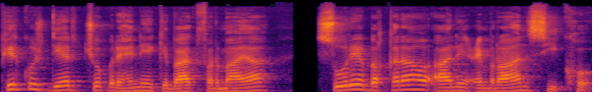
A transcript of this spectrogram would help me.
پھر کچھ دیر چپ رہنے کے بعد فرمایا، سورہ بقرہ اور آل عمران سیکھو۔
